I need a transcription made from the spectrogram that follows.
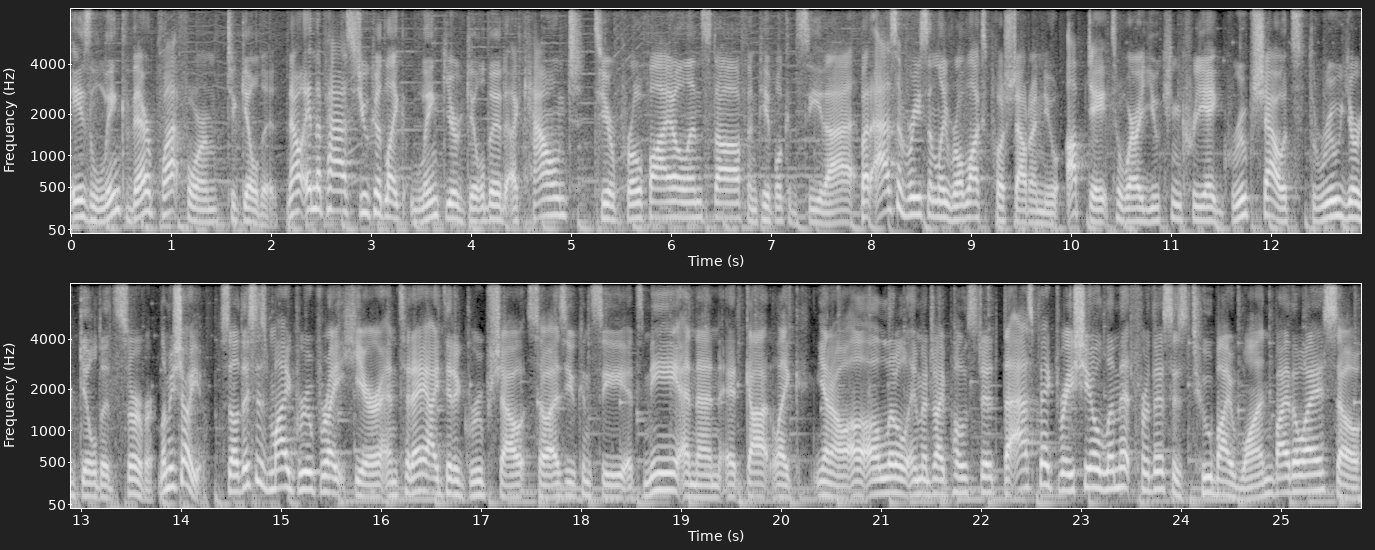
is link their platform to Guilded. Now, in the past, you could like link your Guilded account to your profile and stuff, and people could see that. But as of recently, Roblox pushed out a new update to where you can create group shouts through your Guilded server. Let me show you. So this is my group right here, and today I did a group shout. So as you can see, it's me, and then it got like, you know, a, a little image I posted. The aspect ratio limit for this is two by one, by the way. So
